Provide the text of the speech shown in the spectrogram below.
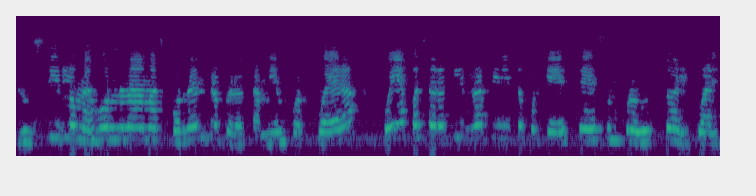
lucirlo mejor no nada más por dentro, pero también por fuera. Voy a pasar así rapidito porque este es un producto el cual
